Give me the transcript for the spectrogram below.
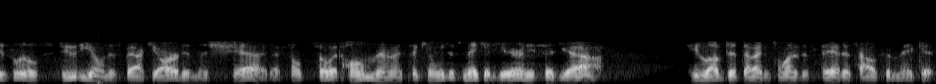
his little studio in his backyard in this shed. I felt so at home there. I said, "Can we just make it here?" And he said, "Yeah." He loved it that I just wanted to stay at his house and make it.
